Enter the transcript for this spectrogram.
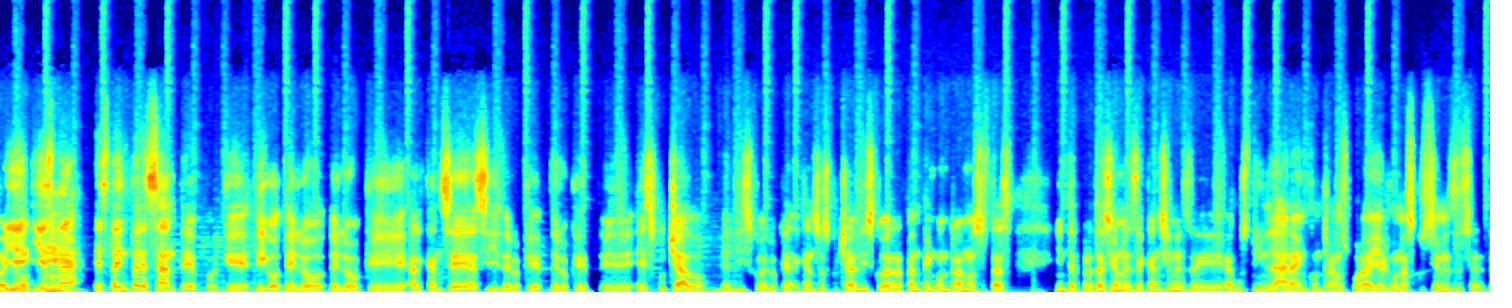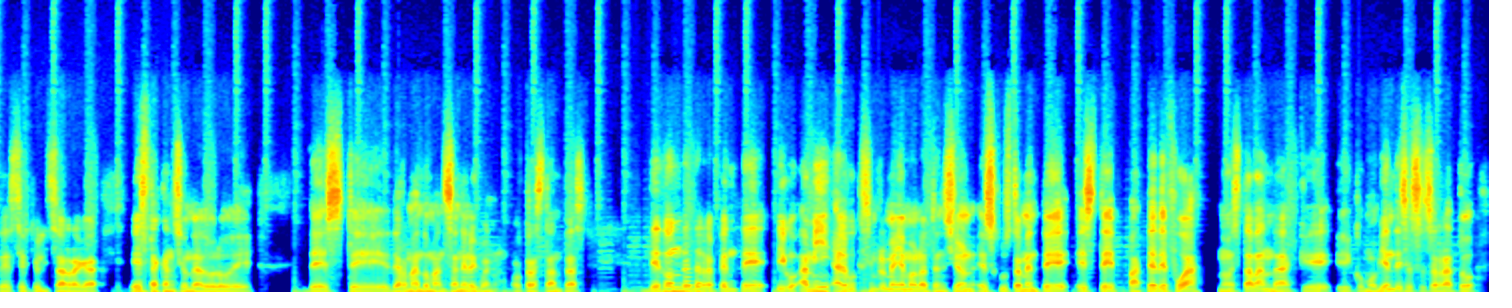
Oye, y está, está interesante porque digo, de lo, de lo que alcancé así, de lo que, de lo que eh, he escuchado del disco, de lo que alcanzo a escuchar el disco, de repente encontramos estas interpretaciones de canciones de Agustín Lara, encontramos por ahí algunas cuestiones de, de Sergio Lizárraga, esta canción de Adoro de, de, este, de Armando Manzanero y bueno, otras tantas. ¿De dónde de repente, digo, a mí algo que siempre me ha llamado la atención es justamente este Paté de Foie, ¿no? Esta banda que, eh, como bien decías hace rato,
